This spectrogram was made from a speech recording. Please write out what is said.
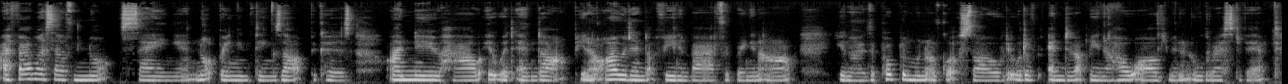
I found myself not saying it, not bringing things up because I knew how it would end up. You know, I would end up feeling bad for bringing it up. You know, the problem wouldn't have got solved. It would have ended up being a whole argument and all the rest of it.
